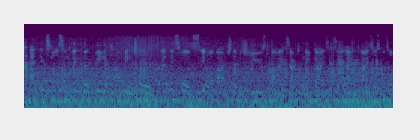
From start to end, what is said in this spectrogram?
And it's not something that we have been told. Uh, this was, you know, a batch that was used by certainly Guy's, um, Guy's Hospital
